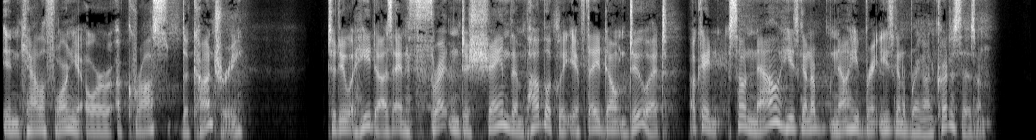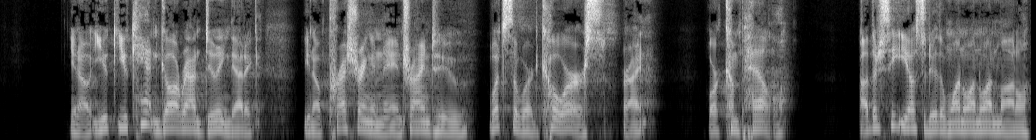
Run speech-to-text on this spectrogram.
in California or across the country to do what he does and threaten to shame them publicly if they don't do it, okay, so now he's going to now he bring he's going to bring on criticism. You know, you you can't go around doing that, you know, pressuring and, and trying to what's the word coerce, right? Or compel other CEOs to do the 111 model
